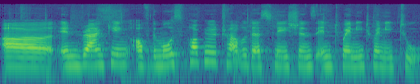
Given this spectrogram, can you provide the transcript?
uh, in ranking of the most popular travel destinations in 2022.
